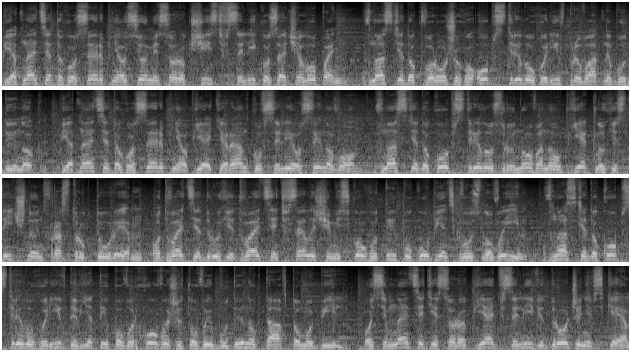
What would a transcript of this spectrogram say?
15 серпня о 7.46 в селі Козача Лопань внаслідок ворожого обстрілу горів приватний будинок. 15 серпня о 5 ранку в селі Осиново внаслідок обстрілу зруйновано об'єкт логістичної інфраструктури. О 22.20 в селищі міського типу Куп'янськ-Вузловий внаслідок обстрілу горів дев'ятиповерховий житловий будинок та автомобіль. О 17.45 в селі Відродженівське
